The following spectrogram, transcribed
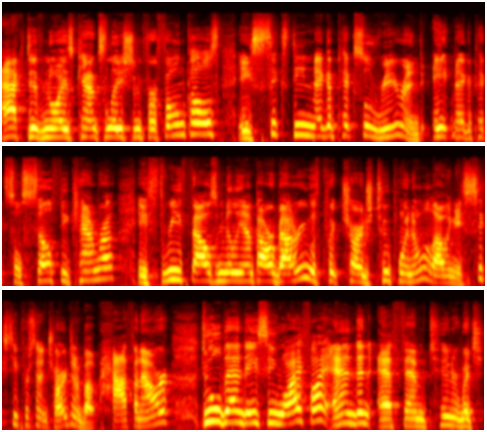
active noise cancellation for phone calls, a 16 megapixel rear and 8 megapixel selfie camera, a 3000 milliamp hour battery with quick charge 2.0 allowing a 60% charge in about half an hour, dual band AC Wi-Fi and an FM tuner which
